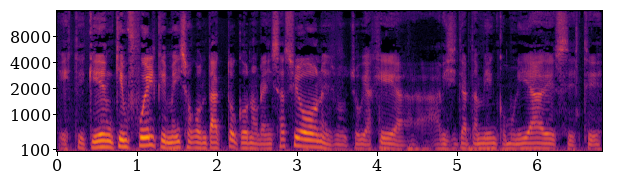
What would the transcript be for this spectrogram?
Este, ¿quién, ¿Quién fue el que me hizo contacto con organizaciones? Yo, viajé a, visitar también comunidades este,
